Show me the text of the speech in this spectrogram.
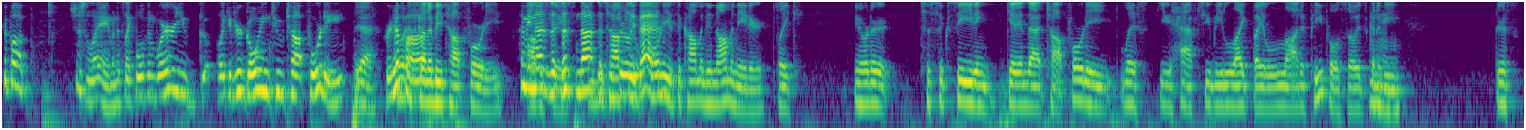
hip hop. It's just lame. And it's like, well, then where are you? Go- like if you're going to top forty, yeah For hip-hop- It's gonna be top 40 I mean, that's, that's not The top necessarily bad. 40 is the common denominator like in order to succeed and get in that top 40 list you have to be liked by a lot of people so it's going to be Mm-hmm. there's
